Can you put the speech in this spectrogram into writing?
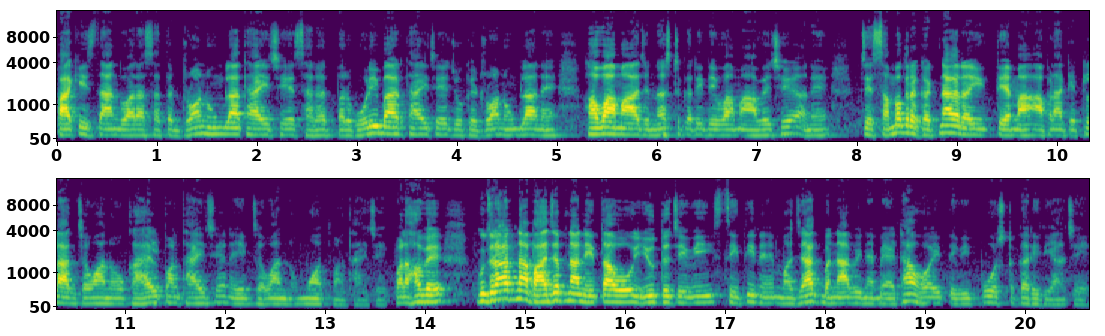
પાકિસ્તાન દ્વારા સતત ડ્રોન હુમલા થાય છે. સરહદ પર ગોળીબાર થાય છે જો કે ડ્રોન હુમલાને હવામાં જ નષ્ટ કરી દેવામાં આવે છે અને જે સમગ્ર ઘટના રહી તેમાં આપણા કેટલાક જવાનો ઘાયલ પણ થાય છે અને એક જવાનનું મોત પણ થાય છે. પણ હવે ગુજરાતના ભાજપના નેતાઓ યુદ્ધ જેવી સ્થિતિને મજાક બનાવીને બેઠા હોય તેવી પોસ્ટ કરી રહ્યા છે.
